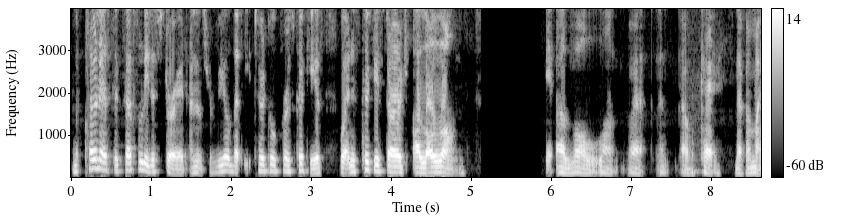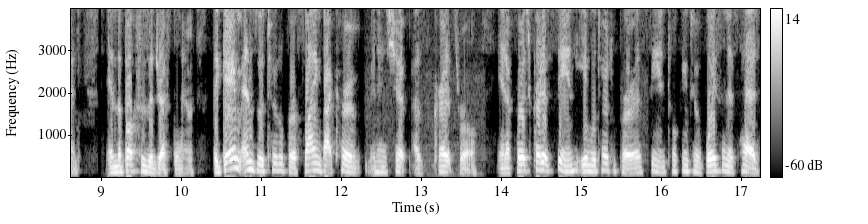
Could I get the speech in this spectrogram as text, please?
The cloner is successfully destroyed, and it's revealed that Total Pro's cookies were in his cookie storage all along. A lol long. Okay, never mind. In the boxes addressed to him. The game ends with Total Pro flying back home in his ship as the credits roll. In a post-credit scene, Evil Total Pro is seen talking to a voice in his head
